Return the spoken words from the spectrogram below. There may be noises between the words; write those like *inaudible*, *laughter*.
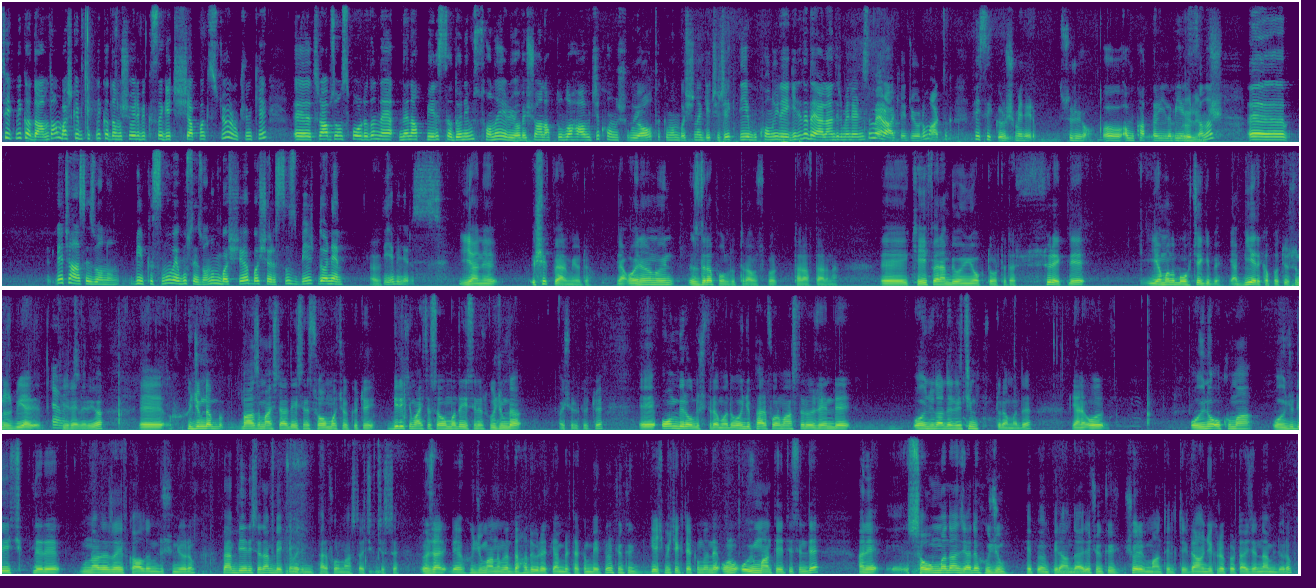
teknik adamdan başka bir teknik adama şöyle bir kısa geçiş yapmak istiyorum. Çünkü e, Trabzonspor'da da Ne- Nenad Bielsa dönemi sona eriyor ve şu an Abdullah Avcı konuşuluyor. Takımın başına geçecek diye bu konuyla ilgili de değerlendirmelerinizi merak ediyorum. Artık fesih görüşmeleri sürüyor e, avukatlarıyla. Öyleymiş. E, geçen sezonun bir kısmı ve bu sezonun başı başarısız bir dönem Evet. diyebiliriz. Yani ışık vermiyordu. Ya oynanan oyun ızdırap oldu Trabzonspor taraftarına. Ee, keyif veren bir oyun yoktu ortada. Sürekli yamalı bohça gibi. Yani bir yeri kapatıyorsunuz, bir yer Evet. fire veriyor. Ee, hücumda bazı maçlarda iyisiniz, savunma çok kötü. Bir iki maçta savunmada iyisiniz, hücumda aşırı kötü. Ee, 11 oluşturamadı. Oyuncu performansları üzerinde oyuncular da ritim tutturamadı. Yani o oyunu okuma, oyuncu değişiklikleri bunlarda zayıf kaldığını düşünüyorum. Ben Bielitsa'dan beklemedim bir performansta açıkçası. Özellikle hücum anlamında daha da üretken bir takım bekliyorum. Çünkü geçmişteki takımların da onun oyun mantalitesinde hani e, savunmadan ziyade hücum hep ön plandaydı. Çünkü şöyle bir mantalite, daha önceki röportajlarından biliyorum.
